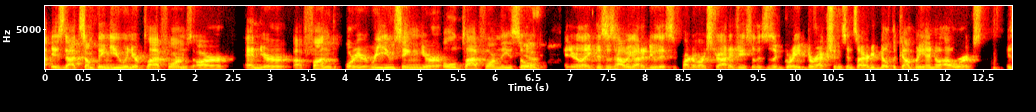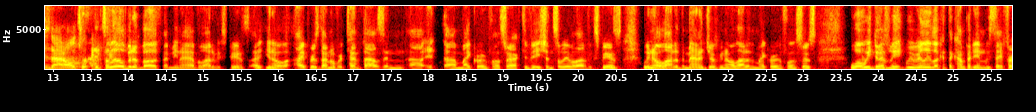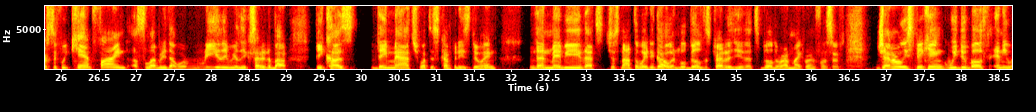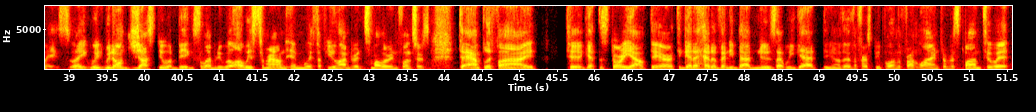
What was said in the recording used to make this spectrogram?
Is that something you and your platforms are and your uh, fund or you're reusing your old platform that you sold yeah and you're like, this is how we got to do this as part of our strategy. So this is a great direction since I already built the company. I know how it works. Is that all? It's, a, it's a little bit of both. I mean, I have a lot of experience. Uh, you know, HYPR's done over 10,000 uh, uh, micro influencer activations. So we have a lot of experience. We know a lot of the managers. We know a lot of the micro influencers. What we do is we, we really look at the company and we say, first, if we can't find a celebrity that we're really, really excited about because they match what this company is doing, then maybe that's just not the way to go. And we'll build a strategy that's built around micro influencers. Generally speaking, we do both anyways. Like we, we don't just do a big celebrity. We'll always surround him with a few hundred smaller influencers to amplify, to get the story out there, to get ahead of any bad news that we get. You know, they're the first people on the front line to respond to it.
